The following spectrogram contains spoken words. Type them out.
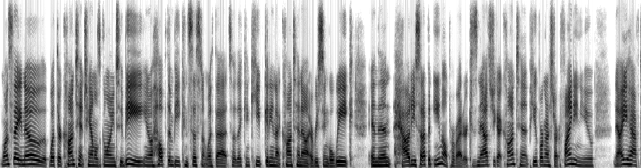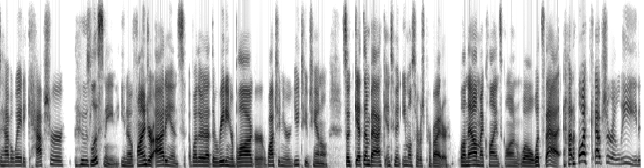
once they know what their content channel is going to be, you know, help them be consistent with that so they can keep getting that content out every single week. And then how do you set up an email provider? Because now that you got content, people are going to start finding you. Now you have to have a way to capture who's listening you know find your audience whether that they're reading your blog or watching your youtube channel. So get them back into an email service provider. Well now my client's going well what's that? How do i capture a lead?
